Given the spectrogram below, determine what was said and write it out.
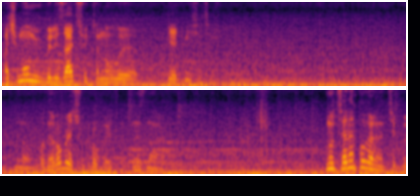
А чому мобілізацію тягнули 5 місяців? Ну, вони роблять, щоб робити, не знаю. Ну це не поверне, типу,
